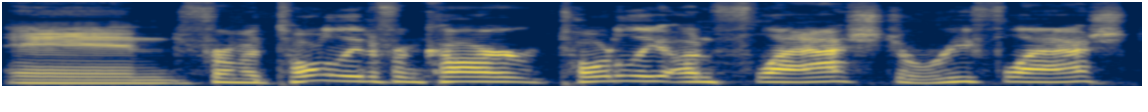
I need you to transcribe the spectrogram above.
and from a totally different car, totally unflashed reflashed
